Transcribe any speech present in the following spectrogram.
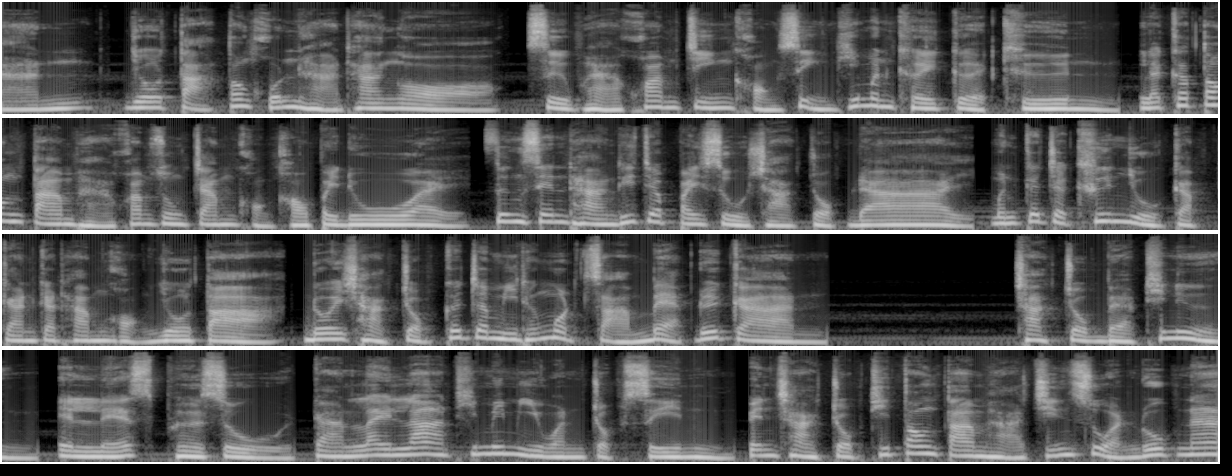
นั้น โยตะต้องค้นหาทางออกสืบหาความจริงของสิ่งที่มันเคยเกิดขึ้น และก็ต้องตามหาความทรงจำของเขาไปด้วย ซึ่งเส้นทางที่จะไปสู่ฉากจบได้ มันก็จะขึ้นอยู่กับการกระทำของโยตา โดยฉากจบก็จะมีทั้งหมด 3 แบบด้วยกัน ฉากจบแบบที่ 1 Endless Pursuit การไล่ล่าที่ไม่มีวันจบสิ้น เป็นฉากจบที่ต้องตามหาชิ้นส่วนรูปหน้า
